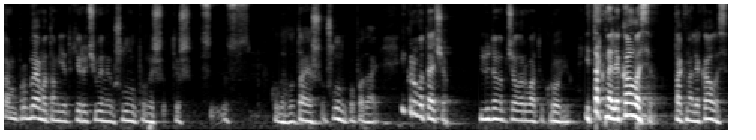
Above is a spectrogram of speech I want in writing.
там проблема, там є такі речовини в шлунок, вони ж, коли глотаєш, в шлунок попадає. І кровотеча. Людина почала рвати кров'ю. І так налякалася, так налякалася,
